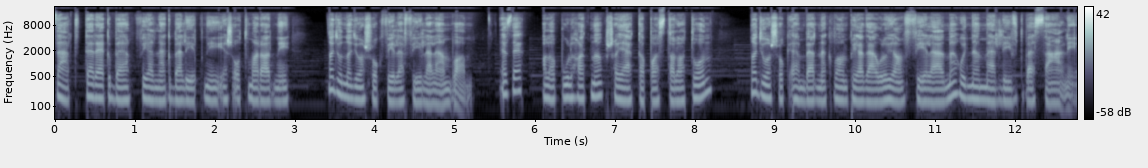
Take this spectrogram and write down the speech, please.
zárt terekbe félnek belépni és ott maradni. Nagyon-nagyon sokféle félelem van. Ezek alapulhatnak saját tapasztalaton. Nagyon sok embernek van például olyan félelme, hogy nem mer liftbe szállni.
